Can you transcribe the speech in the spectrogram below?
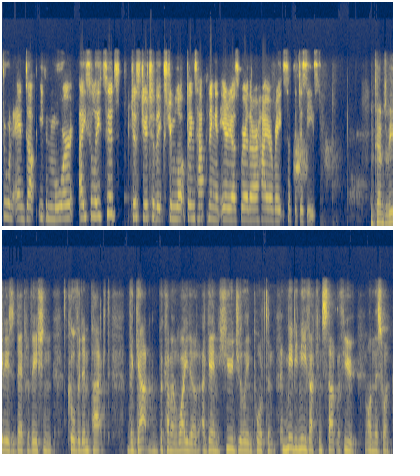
don't end up even more isolated just due to the extreme lockdowns happening in areas where there are higher rates of the disease? In terms of areas of deprivation, COVID impact, the gap becoming wider, again, hugely important. And Maybe Niamh, I can start with you on this one.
